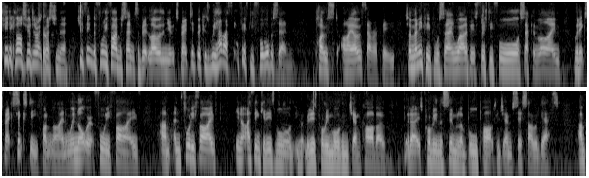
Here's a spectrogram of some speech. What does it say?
Peter, can I ask you a direct so, question there? Do you think the 45% is a bit lower than you expected? Because we had, I think, 54% post IO therapy. So many people were saying, well, if it's 54 second line, we'd expect 60 front line, and we're not. We're at 45, um, and 45. You know, I think it is more. It is probably more than Gem Carbo, but uh, it's probably in the similar ballpark to Gem Cis, I would guess. Um,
